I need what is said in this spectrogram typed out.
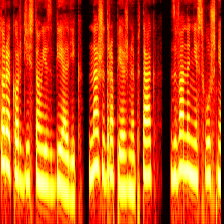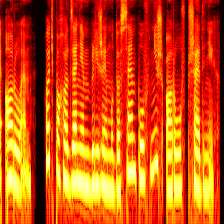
to rekordzistą jest bielik, nasz drapieżny ptak, zwany niesłusznie orłem, choć pochodzeniem bliżej mu do sępów niż orłów przednich.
